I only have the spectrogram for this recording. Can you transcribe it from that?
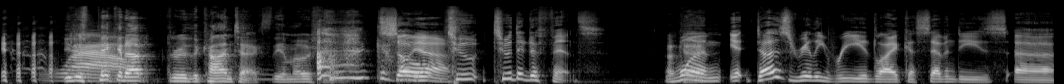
you just pick it up through the context, the emotion. So Oh, yeah. to to the defense, Okay. one, it does really read like a 70s uh,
